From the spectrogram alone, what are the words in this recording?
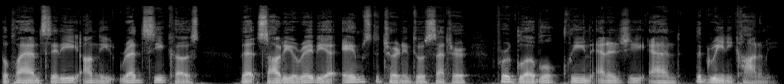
the planned city on the Red Sea coast that Saudi Arabia aims to turn into a center for global clean energy and the green economy.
